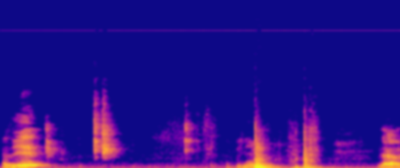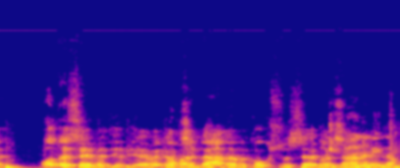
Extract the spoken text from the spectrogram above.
Hadi. Bilmiyorum. Yani o da sevmediği bir yemek ama Bakayım. lahananın kokusunu sevmez. Lahana ne lan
